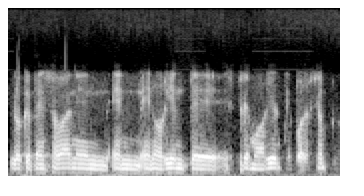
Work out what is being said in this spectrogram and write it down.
lo que pensaban en, en, Oriente, Extremo Oriente, por ejemplo.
